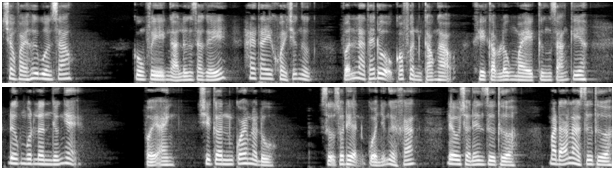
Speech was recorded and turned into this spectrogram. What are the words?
chẳng phải hơi buồn sao?" Cung phi ngả lưng ra ghế, hai tay khoanh trước ngực, vẫn là thái độ có phần cao ngạo khi cặp lông mày cứng rắn kia được một lần nhướng nhẹ. "Với anh, chỉ cần có em là đủ." Sự xuất hiện của những người khác đều trở nên dư thừa, mà đã là dư thừa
